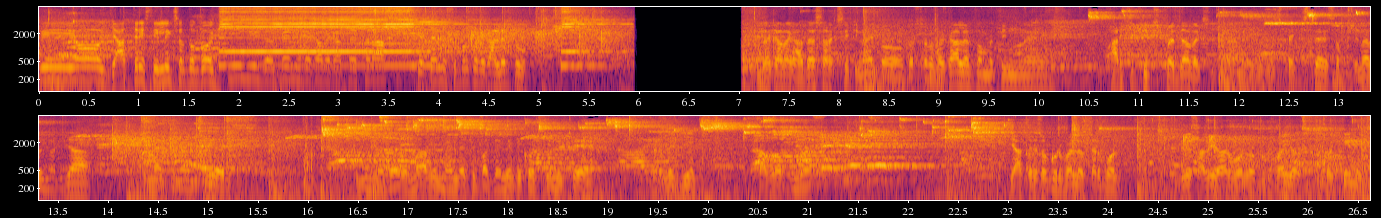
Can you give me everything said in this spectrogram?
2, για 3 στη λήξη από τον κοκκίνι, δεν μπαίνει 10-14 και τέλος του πρώτου δεκαλέπτου. 10-14 ξεκινάει το δεύτερο δεκάλεπτο με την ε, αρχική τους πεντάδα ξεκινάνε οι στεκιστές από την άλλη μεριά. Με την Angiers, είναι με Δερμάδη, Μελέτη, Παντελίδη, Κοκκίνη και Βερμίγκη, Σταυρόπουλος. Για τρεις ο Γκουρβέλος, Έρμπολ. 2 στα 2 Έρμπολ, ο Γκουρβέλος, Κοκκίνης.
